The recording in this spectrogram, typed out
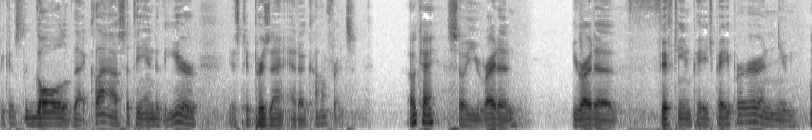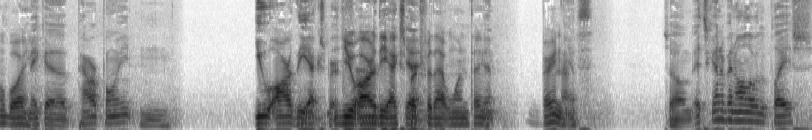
because the goal of that class at the end of the year is to present at a conference. Okay. So you write a you write a 15 page paper and you Oh boy. make a PowerPoint and you are the expert. you for- are the expert yeah. for that one thing. Yep. Very nice. So it's kind of been all over the place,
